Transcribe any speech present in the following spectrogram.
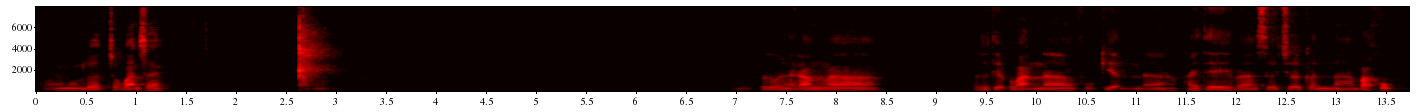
quay một lượt cho các bạn xem. Vừa rồi Hải đang uh, ờ, giới thiệu các bạn uh, phụ kiện uh, thay thế và sửa chữa cần uh, ba khúc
